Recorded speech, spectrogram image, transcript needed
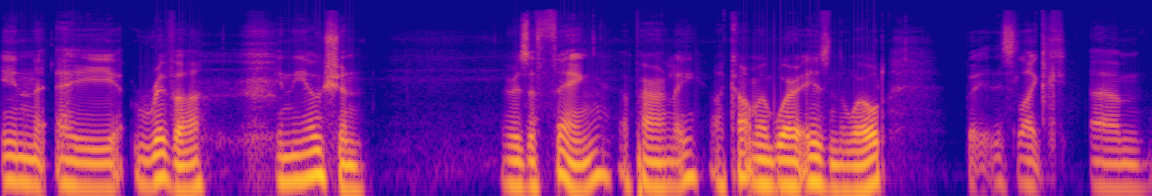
in a river in the ocean. There is a thing, apparently. I can't remember where it is in the world, but it's like um,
